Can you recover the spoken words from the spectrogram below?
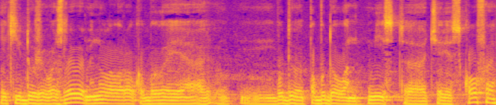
який дуже важливий. Минулого року були е, побудований міст е, через Кофе,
